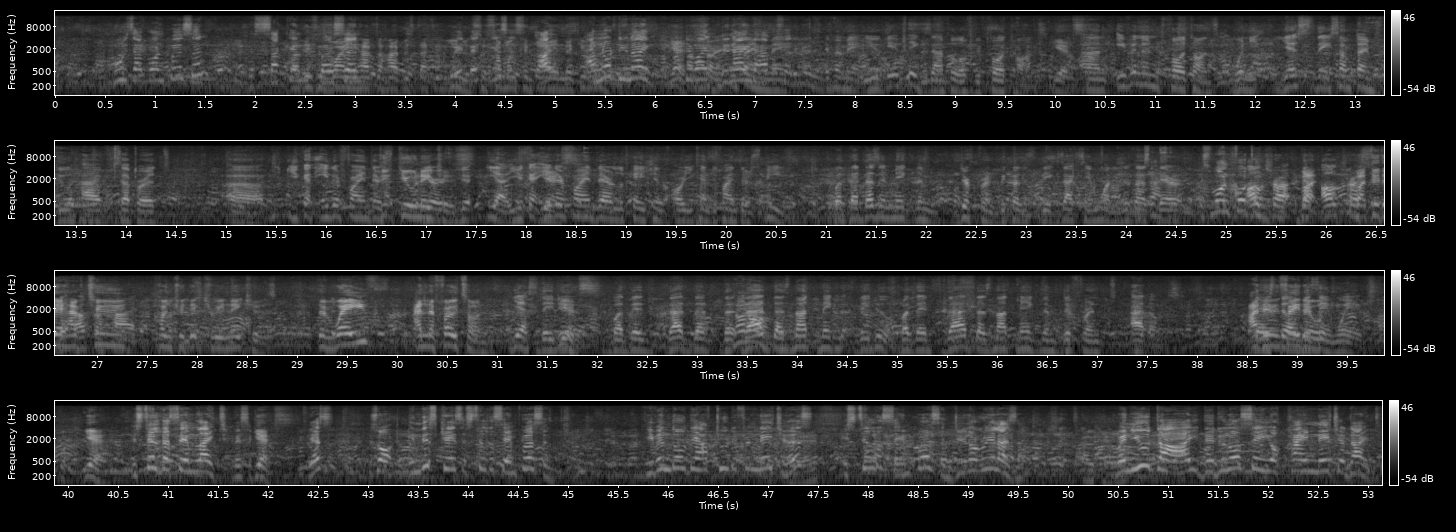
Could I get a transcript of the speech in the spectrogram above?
Who is that one person? The second But this is why you have the hypostatic Wait, union, wait, so yes, someone can die I- in the human. I'm not denying, I'm Yeah, not denying, Sorry, denying the if I may, hypostatic union. if I may, you gave the example of the photons. Yes. And even in photons, when you, yes, they sometimes do have separate. Uh, you can either find their Du- dual their- their- yeah, you can either Yes. find their location or you can define their speed, but that doesn't make them different because it's the exact same one. It's just that they're It's one photon. ultra. But, they're ultra but do they have two high. contradictory natures? The wave and the photon. Yes, they do. Yes. But they, that that that, No, that no. does not make they do. But they, that does not make them different atoms. I They're didn't still say the they were. same wave. Yeah. It's still the same light, basically. Yes. Yes? So in this case, it's still the same person. Even though they have two different natures, it's still the same person. Do you not realize that? When you die, they do not say your kind nature died,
